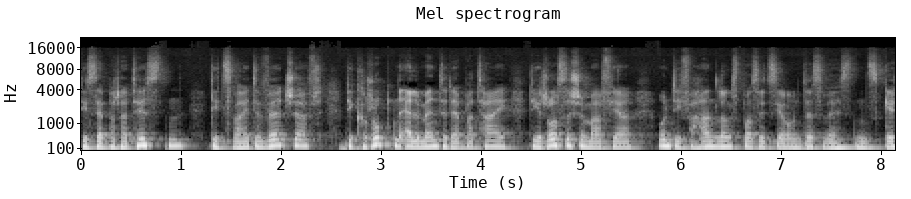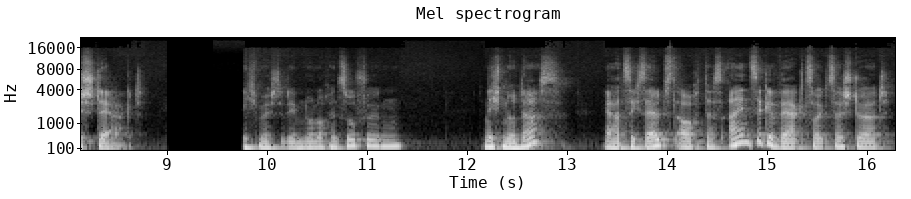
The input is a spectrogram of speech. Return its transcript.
die Separatisten, die zweite Wirtschaft, die korrupten Elemente der Partei, die russische Mafia und die Verhandlungsposition des Westens gestärkt. Ich möchte dem nur noch hinzufügen, nicht nur das, er hat sich selbst auch das einzige Werkzeug zerstört,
